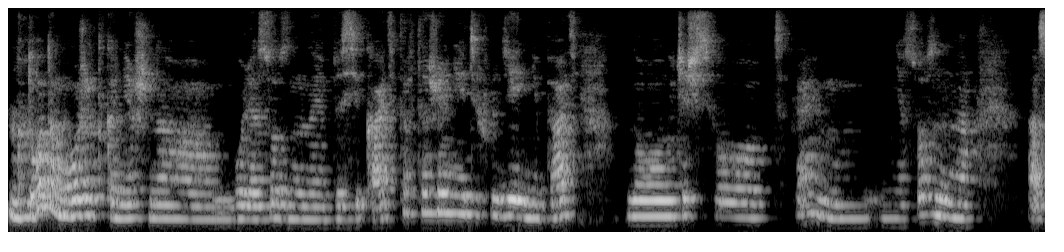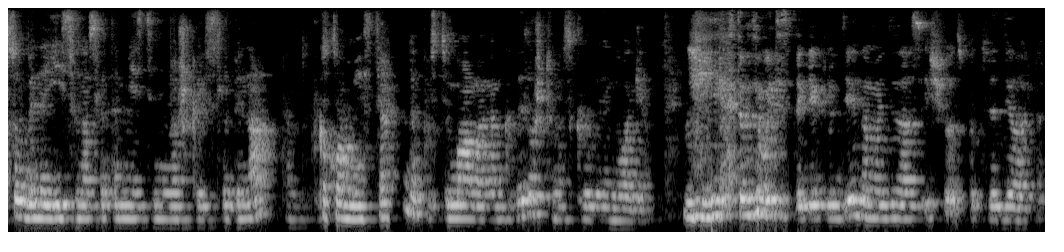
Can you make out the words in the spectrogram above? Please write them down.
Mm-hmm. Кто-то может, конечно, более осознанно пресекать это вторжение этих людей, не брать, но мы чаще всего цепляем неосознанно, Особенно если у нас в этом месте немножко есть слабина. Там, допустим, в каком месте? Допустим, мама нам говорила, что у нас кривые ноги. И кто-нибудь из таких людей нам один раз еще раз подтвердил это.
